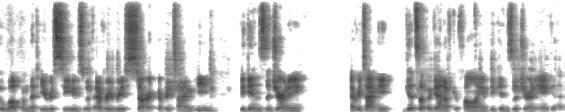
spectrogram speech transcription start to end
the welcome that he receives with every restart, every time he begins the journey, every time he gets up again after falling and begins the journey again.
